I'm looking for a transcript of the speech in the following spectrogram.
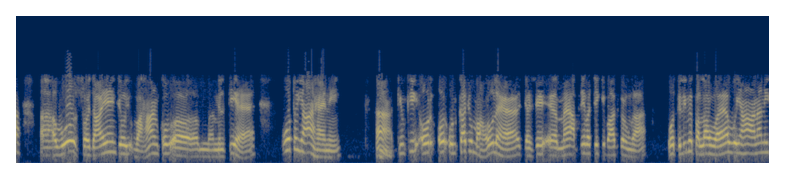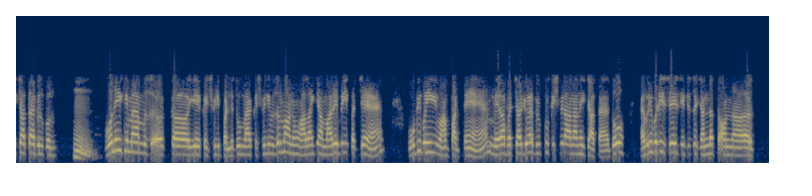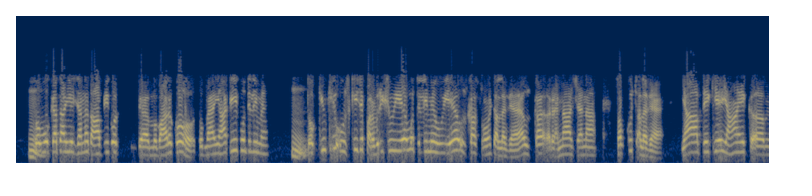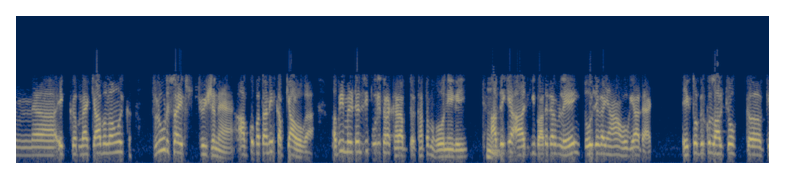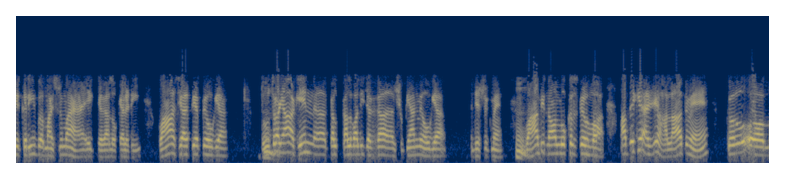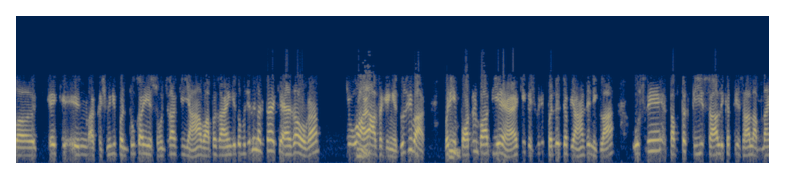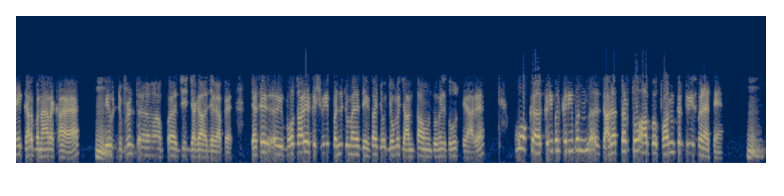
वो सुविधाएँ जो वहाँ को मिलती है वो तो यहाँ है नहीं हाँ हम्म। क्योंकि और और उनका जो माहौल है जैसे मैं अपने बच्चे की बात करूँगा वो दिल्ली में पल्ला हुआ है वो यहाँ आना नहीं चाहता है बिल्कुल हम्म। वो नहीं कि मैं ये कश्मीरी पंडित हूँ मैं कश्मीरी मुसलमान हूँ। हालाँकि हमारे भी बच्चे हैं वो भी वही वहाँ पढ़ते हैं। मेरा बच्चा जो है बिल्कुल कश्मीर आना नहीं चाहता है। दो एवरीबडी सेज इट इज़ जन्नत ऑन अर्थ तो वो कहता है ये जन्नत आप ही को मुबारक हो। तो मैं यहाँ ठीक हूँ दिल्ली में। हम्म। तो क्योंकि उसकी जो परवरिश हुई है वो दिल्ली में हुई है। उसका सोच अलग है उसका रहना सहना सब कुछ अलग है। यहाँ आप देखिए यहाँ एक एक मैं क्या बोल रहा हूँ एक फ्लूड सा एक सिचुएशन है। आपको पता नहीं कब क्या होगा। अभी मिलिटेंसी पूरी तरह खराब खत्म हो नहीं गई। हम्म। आप देखिए आज की बात अगर हम ले दो जगह यहाँ हो गया अटैक एक तो बिल्कुल लाल चौक के करीब मासूमा है एक जगह लोकेलिटी वहाँ सीआरपीएफ पे हो गया। दूसरा हम्म। यहाँ अगेन कल कल वाली जगह शुपियान में हो गया डिस्ट्रिक्ट में। हम्म। वहाँ भी नॉन लोकल्स पे हुआ। अब देखिए ऐसे हालात में तो एक इन कश्मीरी पंडितों का ये सोचना कि यहाँ वापस आएँगे तो मुझे नहीं लगता है कि ऐसा होगा कि वो आया आ सकेंगे दूसरी बात बड़ी इंपॉर्टेंट हम्म। बात ये है कि कश्मीरी पंडित जब यहाँ से निकला उसने तब तक तीस साल इकतीस साल अपना एक घर बना रखा है डिफरेंट हम्म। जगह जगह पे जैसे बहुत सारे कश्मीरी पंडित जो मैंने देखा जो जो मैं जानता हूँ जो मेरे दोस्त यार है वो करीबन करीबन ज़्यादातर तो आप फॉरेन कंट्रीज़ में रहते हैं। हम्म।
